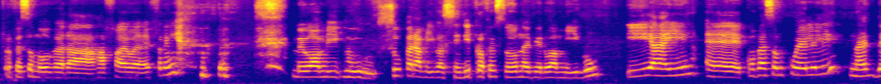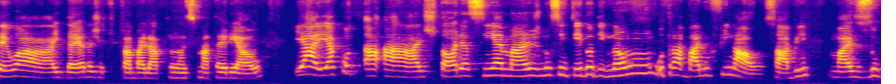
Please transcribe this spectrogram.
professor novo era Rafael Efren, meu amigo, super amigo assim, de professor, né, virou amigo. E aí, é, conversando com ele, ele né, deu a, a ideia da gente trabalhar com esse material. E aí a, a, a, história assim é mais no sentido de não o trabalho final, sabe? Mas o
